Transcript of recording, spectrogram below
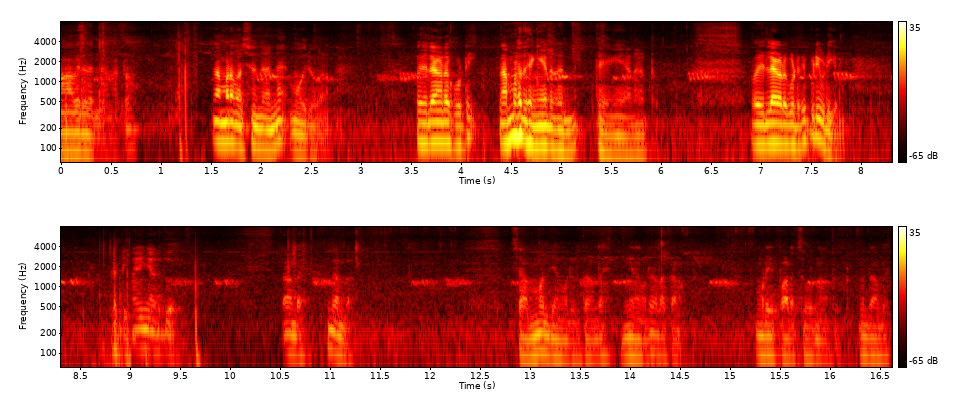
മാവിൽ തന്നെയാണ് കേട്ടോ. നമ്മുടെ പശുവിന്റെ തന്നെ മോര് വേണം അപ്പോൾ ഇതെല്ലാം കൂടെ കൂട്ടി നമ്മുടെ തേങ്ങയുടെ തന്നെ തേങ്ങയാണ് കേട്ടോ. അപ്പോൾ ഇതെല്ലാം കൂടെ കൂട്ടി പിടി പിടിക്കണം. കട്ടി. അതിന് അടുത്ത് വേണ്ടേ ഇതണ്ട? ചമ്മന്തി അങ്ങോട്ട് എടുത്താണ്ടേ ഇങ്ങനെ അങ്ങോട്ട് ഇളക്കണം. നമ്മുടെ ഈ പടച്ചോറിനകത്ത് എന്നിട്ടാണ്ടേ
